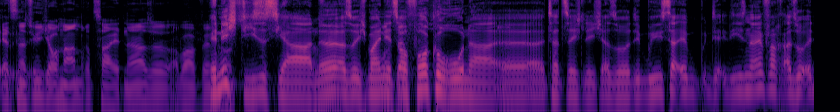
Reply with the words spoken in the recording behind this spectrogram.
Jetzt äh, natürlich auch eine andere Zeit, ne? Also, aber wenn Ja, nicht dieses Jahr, Ach ne? so. Also ich meine jetzt auch vor. Corona äh, tatsächlich. Also die, die, sind einfach, also äh,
